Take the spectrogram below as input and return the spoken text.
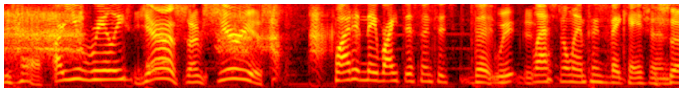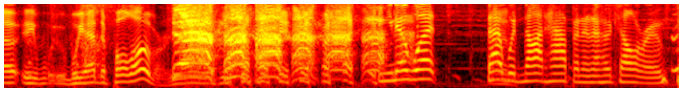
Yeah. Are you really? Yes, I'm serious. Why didn't they write this into the We- National Lampoon's Vacation? So uh, we had to pull over. and you know what? That would not happen in a hotel room.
